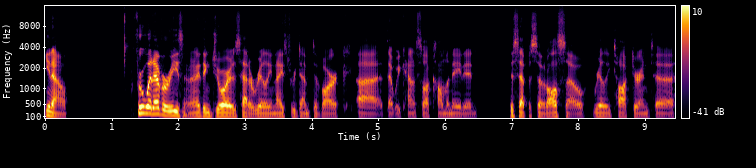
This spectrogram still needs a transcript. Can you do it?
you know, for whatever reason, and I think Jorah's had a really nice redemptive arc uh, that we kind of saw culminated this episode. Also, really talked her into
